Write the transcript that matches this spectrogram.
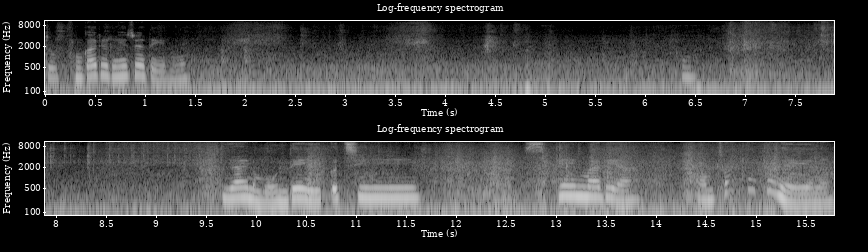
또 분갈이를 해줘야 되겠네. 이 아이는 뭔데 이 끝이? 스페인 말이야. 엄청 통통해 얘는.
